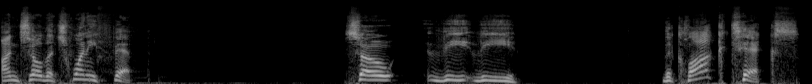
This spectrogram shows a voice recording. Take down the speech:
until the 25th. So the the the clock ticks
